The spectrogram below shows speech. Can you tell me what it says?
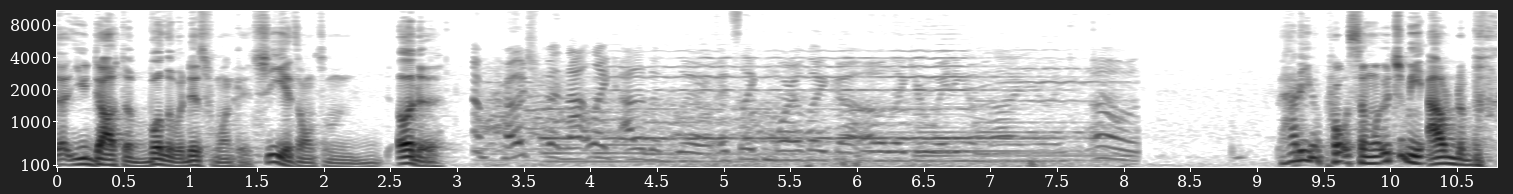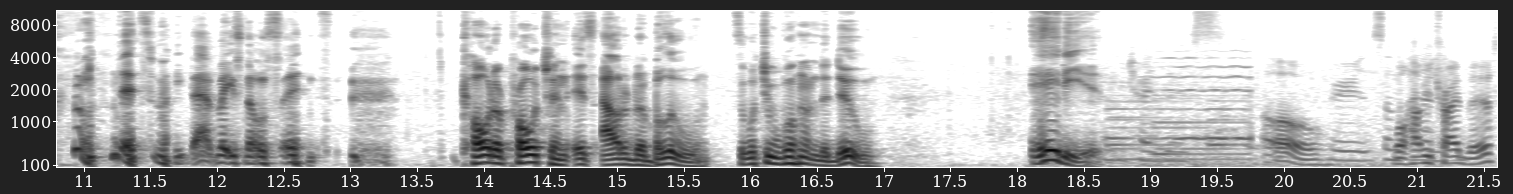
you dodged a bullet with this one because she is on some other. Approach, but not like out of the blue. It's like more of like a, oh, like you're waiting in line. You're like, oh, How do you approach someone? What you mean out of the blue? That's make, that makes no sense. Cold approaching is out of the blue. So what you want him to do? Idiot. have you tried this? Oh. Well, have you tried this?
